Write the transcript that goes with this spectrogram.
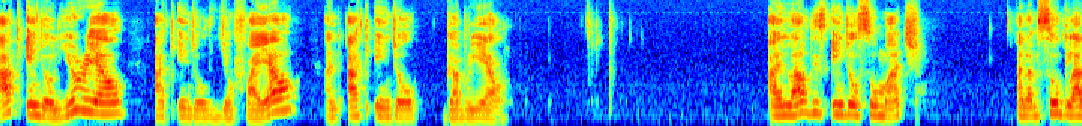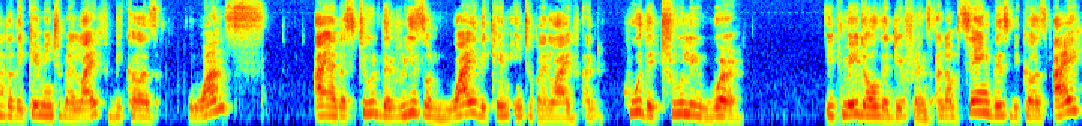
Archangel Uriel, Archangel Jophiel, and Archangel Gabriel. I love these angels so much, and I'm so glad that they came into my life because once I understood the reason why they came into my life and who they truly were, it made all the difference. And I'm saying this because I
